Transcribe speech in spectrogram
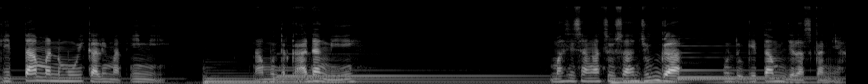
kita menemui kalimat ini. Namun terkadang nih masih sangat susah juga untuk kita menjelaskannya.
